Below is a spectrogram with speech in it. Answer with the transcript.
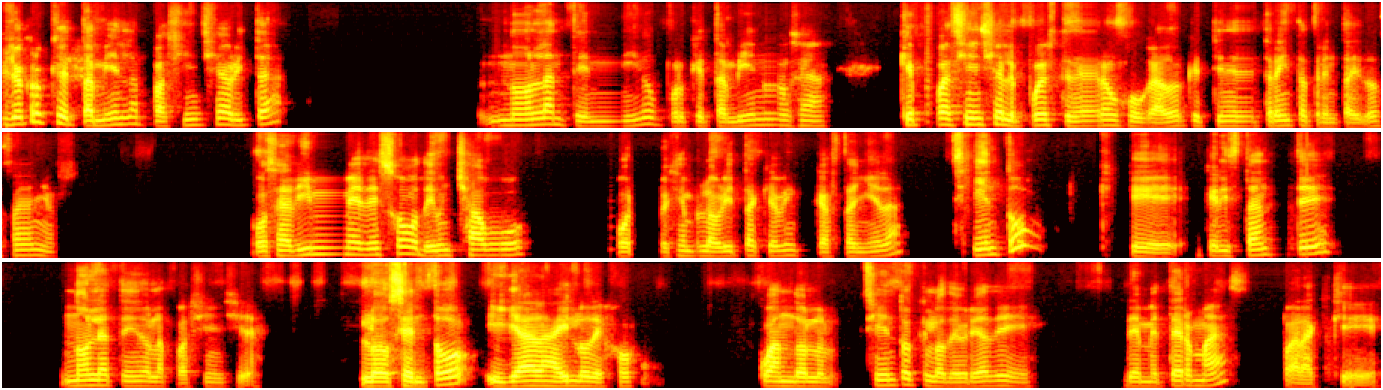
Yo creo que también la paciencia ahorita no la han tenido porque también, o sea, ¿qué paciencia le puedes tener a un jugador que tiene 30, 32 años? O sea, dime de eso, de un chavo, por ejemplo, ahorita Kevin Castañeda, siento que Cristante no le ha tenido la paciencia. Lo sentó y ya ahí lo dejó. Cuando lo, siento que lo debería de, de meter más para que,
